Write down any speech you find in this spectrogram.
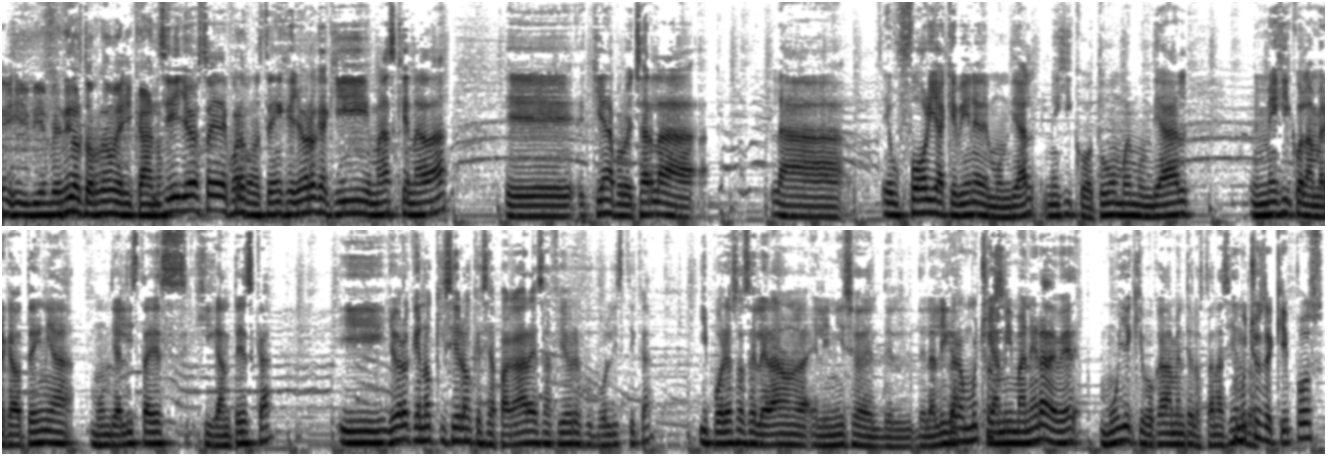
y bienvenido al torneo mexicano. Sí, yo estoy de acuerdo con usted, Inge. Yo creo que aquí, más que nada, eh, quieren aprovechar la, la euforia que viene del Mundial. México tuvo un buen Mundial. En México la mercadotecnia mundialista es gigantesca. Y yo creo que no quisieron que se apagara esa fiebre futbolística. Y por eso aceleraron el inicio del- del- de la liga. Pero muchos- y a mi manera de ver, muy equivocadamente lo están haciendo. Muchos equipos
